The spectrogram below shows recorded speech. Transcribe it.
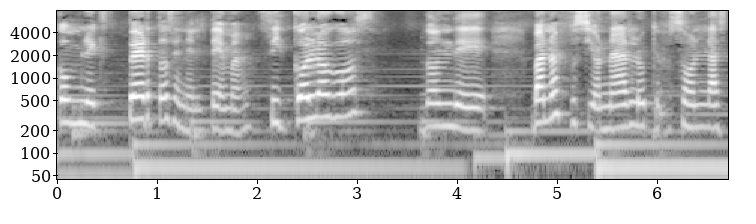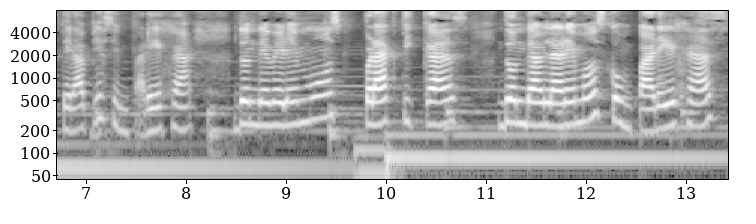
con expertos en el tema, psicólogos donde van a fusionar lo que son las terapias en pareja, donde veremos prácticas donde hablaremos con parejas.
